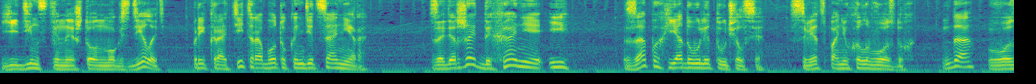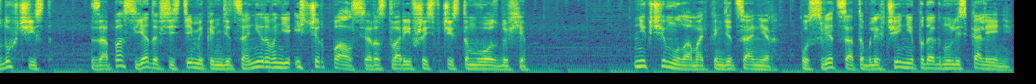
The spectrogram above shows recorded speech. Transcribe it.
Единственное, что он мог сделать – прекратить работу кондиционера. Задержать дыхание и... Запах яда улетучился. Свет понюхал воздух. Да, воздух чист – Запас яда в системе кондиционирования исчерпался, растворившись в чистом воздухе. Ни к чему ломать кондиционер. У Светца от облегчения подогнулись колени.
